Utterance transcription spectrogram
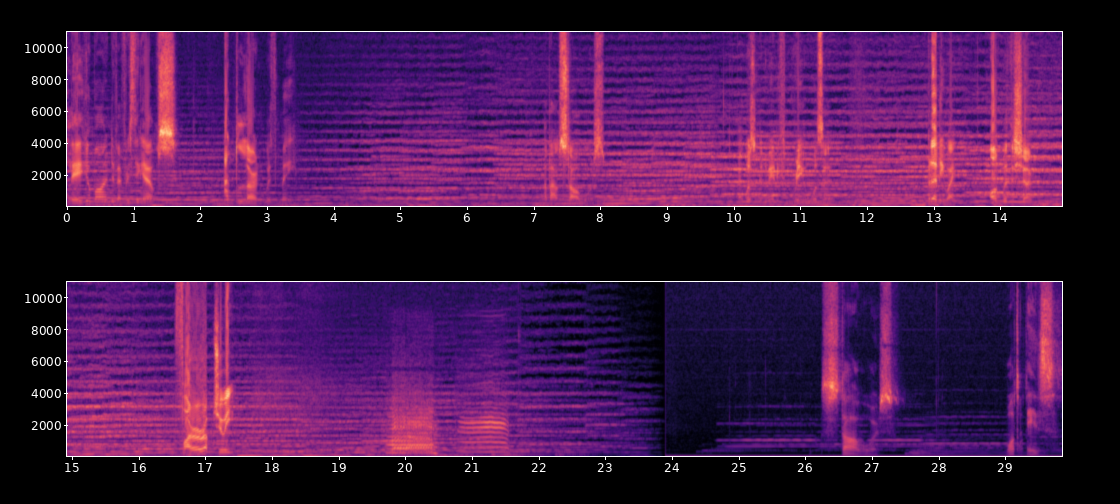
clear your mind of everything else, and learn with me about Star Wars. It wasn't going to be anything real, was it? But anyway, on with the show. Fire her up, Chewie. Star Wars. What is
